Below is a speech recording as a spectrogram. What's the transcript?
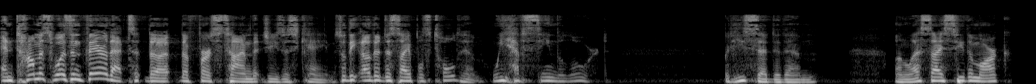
And Thomas wasn't there that t- the, the first time that Jesus came. So the other disciples told him, we have seen the Lord. But he said to them, Unless I see the mark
